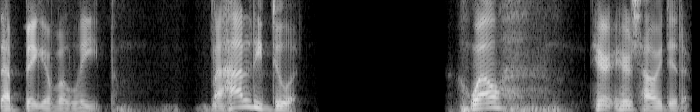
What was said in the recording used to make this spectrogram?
that big of a leap. Now, how did he do it? Well, here, here's how he did it.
